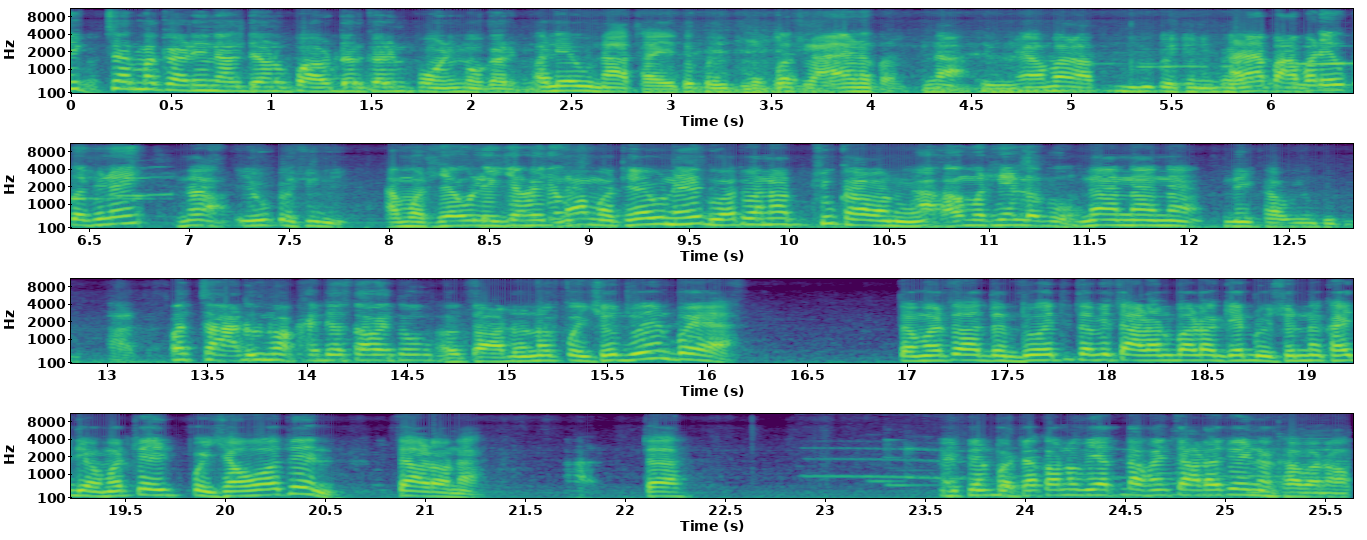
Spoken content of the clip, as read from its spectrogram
મિક્સરમાં કાઢીને આલ દેવાનું પાવડર કરીને પાણી માં કાઢી એટલે એવું ના થાય તો પછી બસ લાયા ને પણ ના એવું નહીં અમારે બીજું કશું નહીં. અને આ પાપડ એવું કશું નહીં? ના એવું કશું નહીં. આ મઠિયા એવું લઈ જાય હોય તો? ના મઠે એવું નહીં દોધવાના શું ખાવાનું? આ હા મઠિયા ડબ્બો? ના ના ના નહીં ખાવું એવું બધું. પણ ચાડુ નાખાઈ દેતા હોય તો? ચાડુ નો પૈસો જોઈએ ને ભાઈ તમારે તો આ ધંધો હોય તો તમે ચાડો બાળો અગિયાર ડોસો ને ખાઈ દો. અમારે તો પૈસા હોવા જોઈએ ને ચાડોના તા. એ પેલા બટાકાનો વ્યાજ ના હોય ચાડા જોઈ ના ખાવાના.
